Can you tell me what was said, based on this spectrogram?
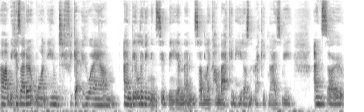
um, because I don't want him to forget who I am and be living in Sydney and then suddenly come back and he doesn't recognize me. And so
